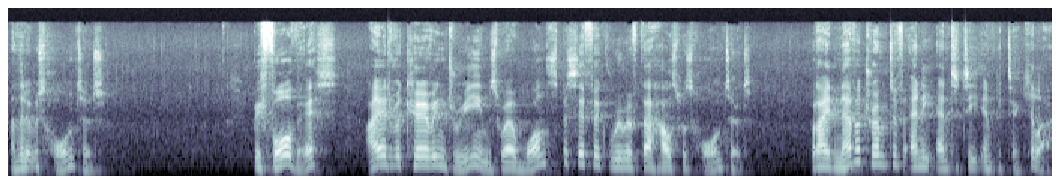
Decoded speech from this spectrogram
and that it was haunted. Before this, I had recurring dreams where one specific room of their house was haunted, but I had never dreamt of any entity in particular.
